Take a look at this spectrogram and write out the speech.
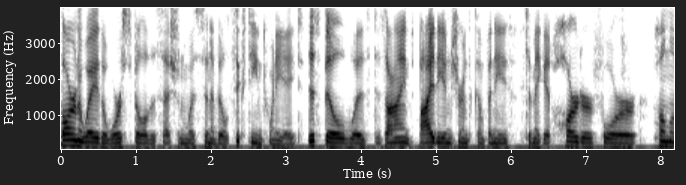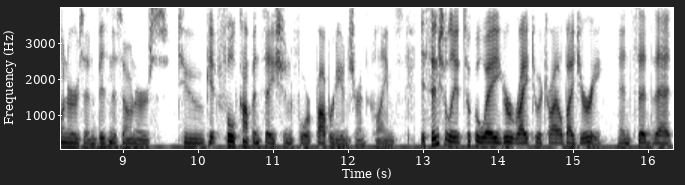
far and away the worst bill of the session was Senate Bill 1628. This bill was designed by the insurance companies to make it harder for homeowners and business owners to get full compensation for property insurance claims. Essentially, it took away your right to a trial by jury and said that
